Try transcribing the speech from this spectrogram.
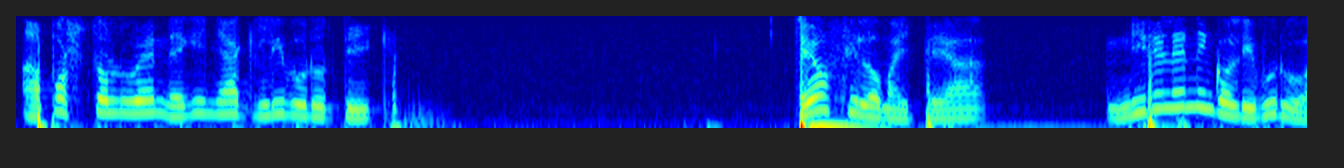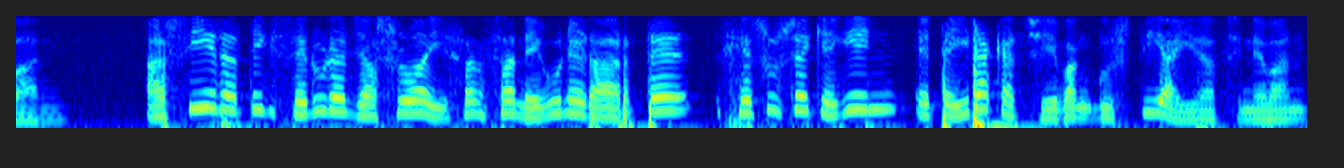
Apostoluen eginak liburutik Teofilo maitea, nire lehenengo liburuan, hasieratik zerura jasoa izan zan egunera arte, Jesusek egin eta irakatsi eban guztia idatzin eban.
